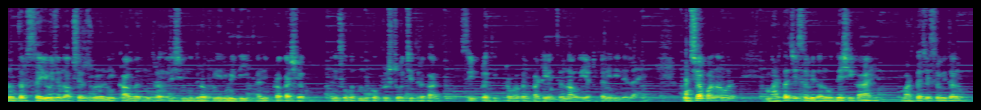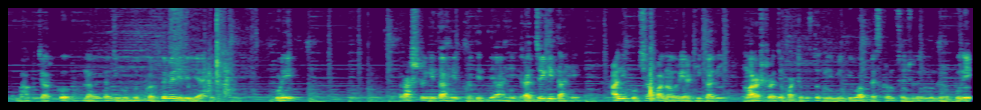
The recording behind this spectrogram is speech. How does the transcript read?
नंतर संयोजन अक्षर जुळवणी कागद मुद्रणादेशी मुद्रक निर्मिती आणि प्रकाशक आणि सोबत मुखपृष्ठ व चित्रकार श्री प्रतीक प्रभाकर पाटील यांचं नाव या ठिकाणी दिलेलं आहे. पुढच्या पानावर भारताचे संविधान उद्देशिका आहे. भारताचे संविधान भाग चार क नागरिकांची मूलभूत कर्तव्ये दिलेली आहेत पुढे राष्ट्रगीत आहे प्रतिज्ञा आहे राज्यगीत आहे आणि पुढच्या पानावर या ठिकाणी महाराष्ट्र राज्य पाठ्यपुस्तक निर्मिती व अभ्यासक्रम संशोधन मंडळ पुणे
